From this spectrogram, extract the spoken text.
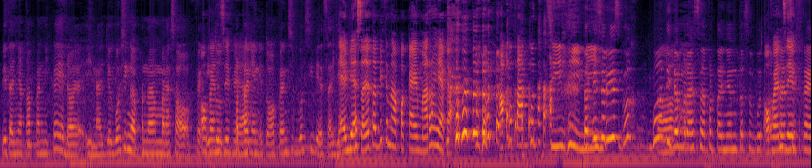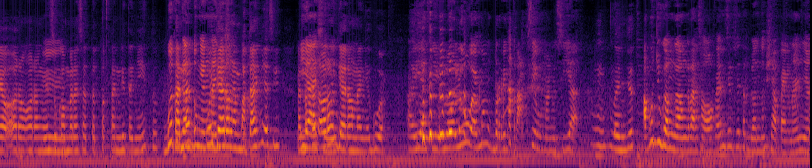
ditanya kapan nikah ya doain aja. Gue sih nggak pernah merasa ofe- Ofensif itu ya? pertanyaan itu ofensif. Gue sih biasa aja. ya biasanya tapi kenapa kayak marah ya kak aku takut sih ini Tapi serius gue gue Oh. tidak merasa pertanyaan tersebut Ofensif. ofensif, kayak orang-orang yang Hmm. suka merasa tertekan ditanya itu. Karena tergantung yang gua nanya jarang siapa. ditanya sih. Karena Iya kan sih. orang jarang nanya gue. Ah, iya sih lu, lu emang berinteraksi sama manusia. Hmm, lanjut. aku juga nggak ngerasa ofensif sih tergantung siapa yang nanya.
